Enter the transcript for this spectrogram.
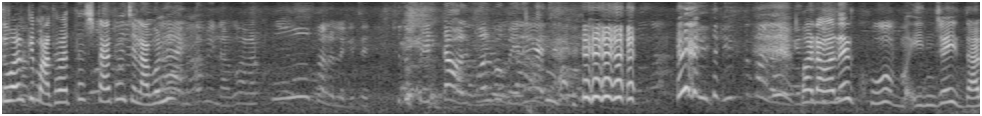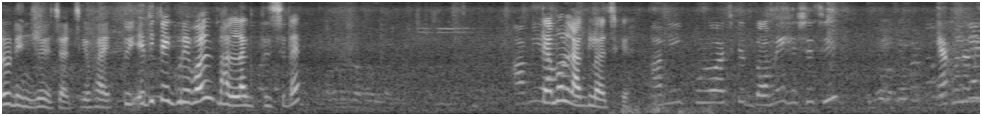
তোমার কি মাথা ব্যথা স্টার্ট হয়েছে লাবণী? একদমই না গো আমার খুব ভালো লেগেছে। শুধু পেটটা অল্প অল্প বেড়ে গেছে। বাট আমাদের খুব এনজয় দারুণ এনজয় হয়েছে আজকে ভাই। তুই এদিকটাই ঘুরে বল ভালো লাগতেছে রে কেমন লাগল আজকে? আমি পুরো আজকে দমে হেসেছি। এখন আমি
